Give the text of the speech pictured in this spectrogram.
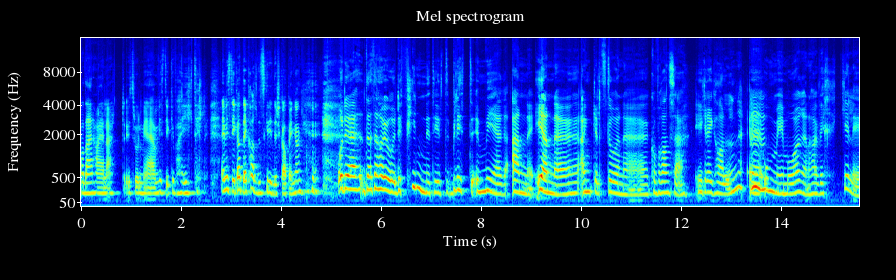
og der har jeg lært utrolig mye. Jeg visste jo ikke hva jeg gikk til. Jeg visste ikke at det kaltes gründerskap engang. og det, dette har jo definitivt blitt mer enn én en eh, enkeltstående konferanse i Grieghallen. Eh, mm. Om i morgen har virkelig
